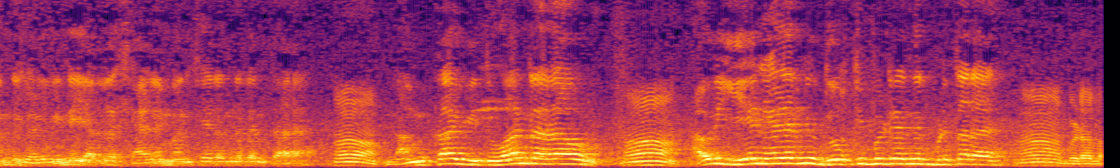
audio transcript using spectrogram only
ಅಂದ ಗಳಿಗಿನ ಎಲ್ಲ ಶಾಲೆ ಮನುಷ್ಯರಂದ್ರಂತ ನಮ್ಕ ವಿದ್ವಾನ್ರ ಅವ್ರು. ಅವ್ರಿಗೆ ಏನ್ ಹೇಳ ನೀವು ದೋಸ್ತಿ ಬಿಡ್ರಿ ಅಂದ್ರೆ ಬಿಡ್ತಾರ? ಹಾ ಬಿಡಲ್ಲ.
